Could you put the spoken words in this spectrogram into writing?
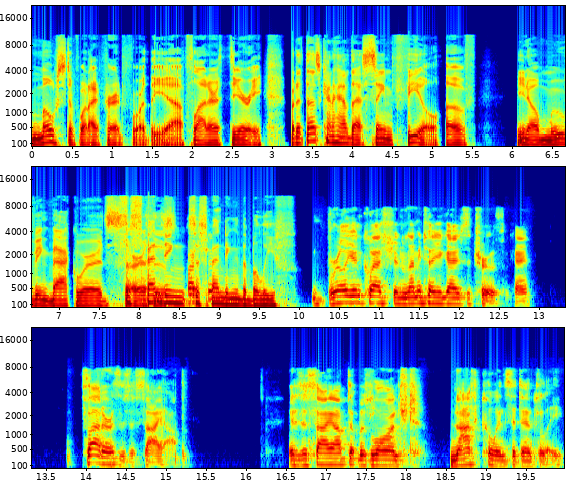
most of what I've heard for the uh, flat Earth theory. But it does kind of have that same feel of, you know, moving backwards, suspending is- suspending the belief. Brilliant question. Let me tell you guys the truth. Okay, flat Earth is a psyop. It is a psyop that was launched, not coincidentally,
